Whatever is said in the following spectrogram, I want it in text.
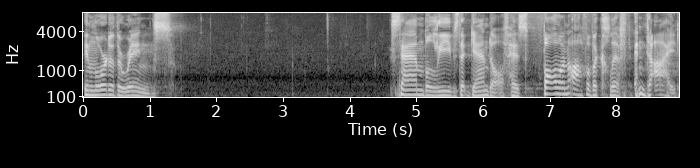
In Lord of the Rings, Sam believes that Gandalf has fallen off of a cliff and died.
